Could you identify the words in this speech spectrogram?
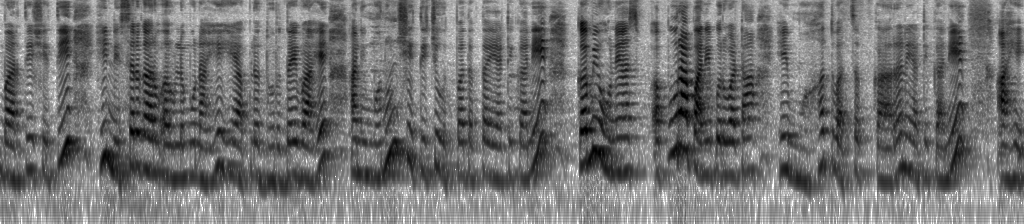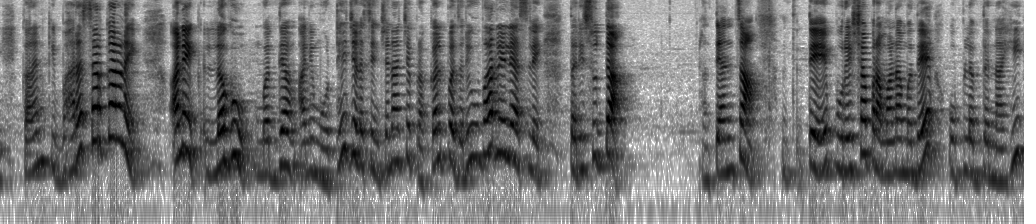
भारतीय शेती ही निसर्गावर अवलंबून आहे हे आपलं दुर्दैव आहे. आणि म्हणून शेतीची उत्पादकता या ठिकाणी कमी होण्यास अपुरा पाणी पुरवठा हे महत्त्वाचं कारण या ठिकाणी आहे. कारण की भारत सरकारने अनेक लघु मध्यम आणि मोठे जलसिंचनाचे प्रकल्प जरी उभारलेले असले तरीसुद्धा त्यांचा ते पुरेशा प्रमाणामध्ये उपलब्ध नाही.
